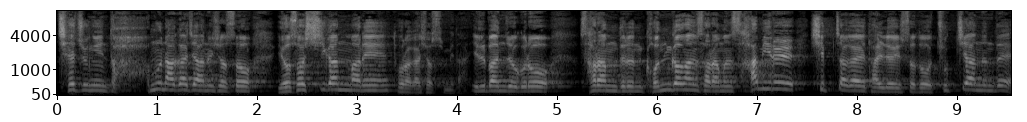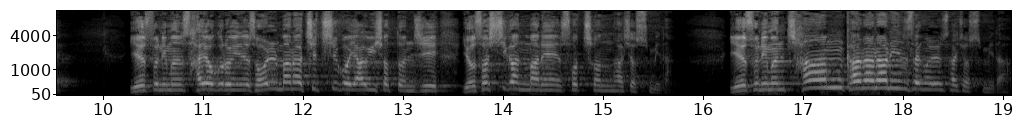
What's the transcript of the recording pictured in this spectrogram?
체중이 너무 나가지 않으셔서 6시간 만에 돌아가셨습니다. 일반적으로 사람들은 건강한 사람은 3일을 십자가에 달려 있어도 죽지 않는데 예수님은 사역으로 인해서 얼마나 지치고 야위셨던지 6시간 만에 소천하셨습니다. 예수님은 참 가난한 인생을 사셨습니다.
